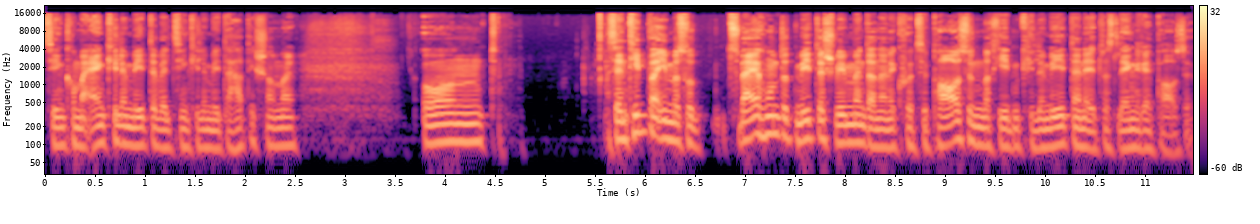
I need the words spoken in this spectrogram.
10,1 Kilometer, weil zehn Kilometer hatte ich schon mal. Und sein Tipp war immer so 200 Meter schwimmen, dann eine kurze Pause und nach jedem Kilometer eine etwas längere Pause.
